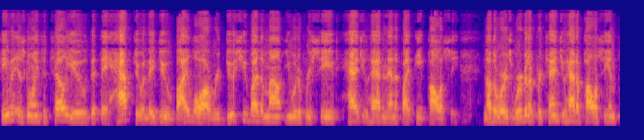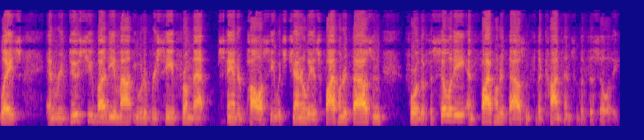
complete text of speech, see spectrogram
FEMA is going to tell you that they have to, and they do by law, reduce you by the amount you would have received had you had an NFIP policy. In other words, we're going to pretend you had a policy in place and reduce you by the amount you would have received from that standard policy, which generally is 500,000 for the facility and 500000 for the contents of the facility.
